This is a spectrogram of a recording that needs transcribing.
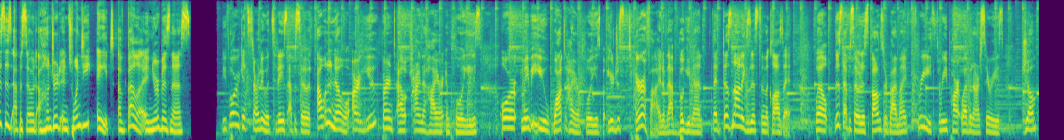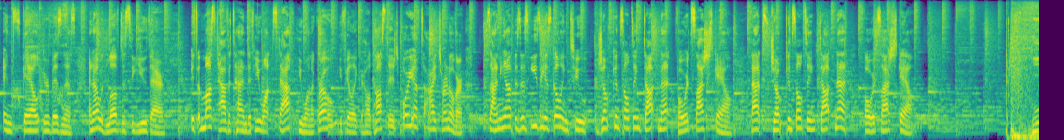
This is episode 128 of Bella in Your Business. Before we get started with today's episode, I want to know are you burnt out trying to hire employees? Or maybe you want to hire employees, but you're just terrified of that boogeyman that does not exist in the closet. Well, this episode is sponsored by my free three part webinar series, Jump and Scale Your Business, and I would love to see you there. It's a must have attend if you want staff, you want to grow, you feel like you're held hostage, or you have to high turnover. Signing up is as easy as going to jumpconsulting.net forward slash scale. That's jumpconsulting.net forward slash scale.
